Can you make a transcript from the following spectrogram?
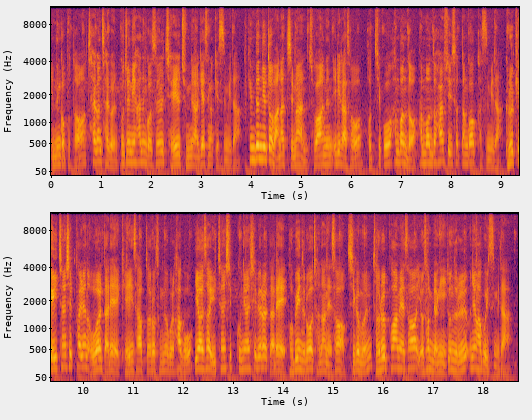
있는 것부터 차근차근 꾸준히 하는 것을 제일 중요하게 생각했습니다. 힘든 일도 많았지만 좋아하는 일이라서 버티고 한 번 더, 한 번 더 할 수 있었던 것 같습니다. 그렇게 2018년 5월 달에 개인 사업자로 등록을 하고 이어서 2019년 11월 달에 법인으로 전환해서 지금은 저를 포함해서 6명이 뚜누를 운영하고 있습니다.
